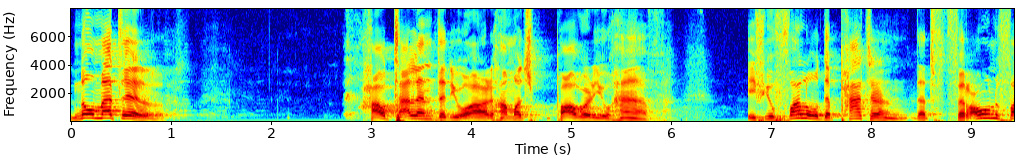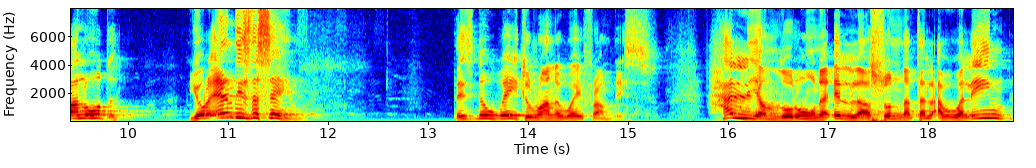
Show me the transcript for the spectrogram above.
no matter how talented you are, how much power you have, if you follow the pattern that Pharaoh followed, your end is the same. There's no way to run away from this. هل ينظرون إلا سنة الأولين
